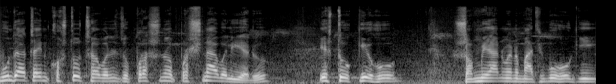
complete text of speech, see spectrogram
बुँदा चाहिँ कस्तो छ भने त्यो प्रश्न प्रश्नावलीहरू यस्तो के हो? संविधानमा माथि पो हो कि?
